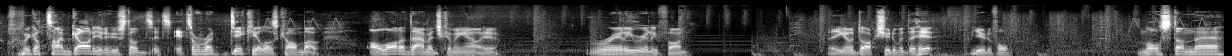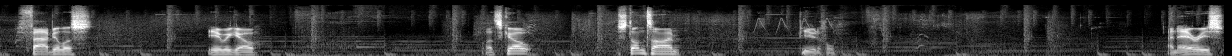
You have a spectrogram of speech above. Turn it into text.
we've got Time Guardian who stuns. It's, it's a ridiculous combo. A lot of damage coming out here. Really, really fun. There you go, Dark Shooter with the hit. Beautiful. More stun there. Fabulous. Here we go. Let's go. Stun time. Beautiful. And Ares.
